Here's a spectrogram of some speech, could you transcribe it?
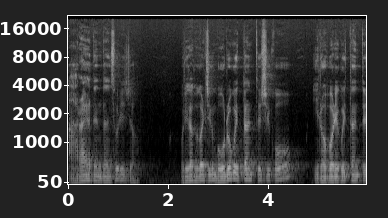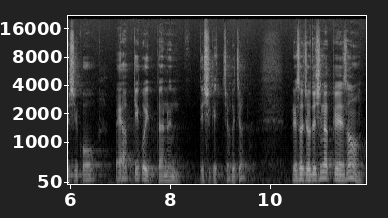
알아야 된다는 소리죠. 우리가 그걸 지금 모르고 있다는 뜻이고, 잃어버리고 있다는 뜻이고, 빼앗기고 있다는 뜻이겠죠. 그죠? 그래서 저도 신학교에서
